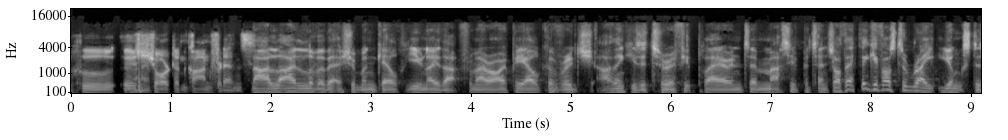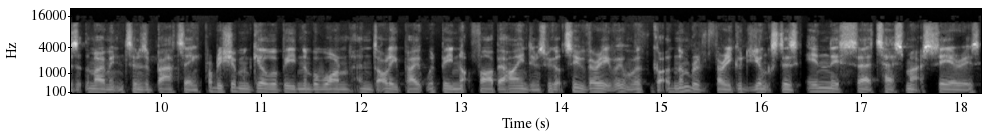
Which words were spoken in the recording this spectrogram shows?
who is short in confidence. No, I, I love a bit of Shubman Gill. You know that from our IPL coverage. I think he's a terrific player and a massive potential. I thi- think if I was to rate youngsters at the moment in terms of batting, probably Shubman Gill would be number one and Ollie Pope would be not far behind him. So we've got two very, we've got a number of very good youngsters in this uh, test match series.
